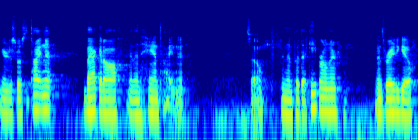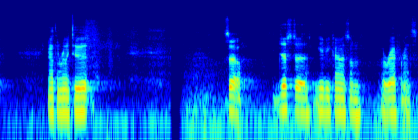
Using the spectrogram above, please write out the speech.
You're just supposed to tighten it, back it off, and then hand tighten it. So, and then put that keeper on there. That's ready to go. Nothing really to it. So, just to give you kind of some a reference,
